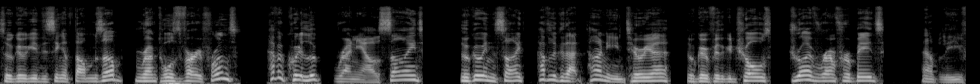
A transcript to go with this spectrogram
So go give this thing a thumbs up, run towards the very front, have a quick look around the outside. They'll go inside, have a look at that tiny interior, they'll go through the controls, drive around for a bit, and I believe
